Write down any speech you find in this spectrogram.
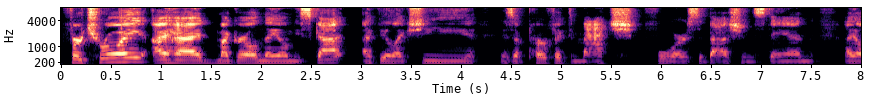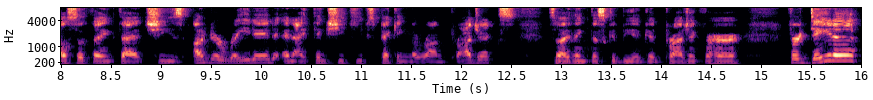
for Troi, I had my girl Naomi Scott. I feel like she is a perfect match for Sebastian Stan. I also think that she's underrated, and I think she keeps picking the wrong projects. So I think this could be a good project for her. For Data,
